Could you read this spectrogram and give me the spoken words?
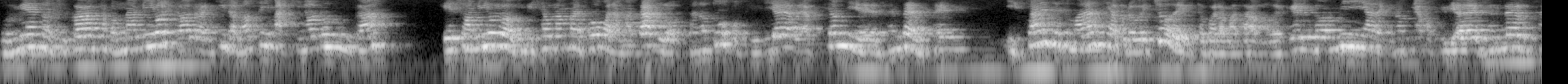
durmiendo en su casa con un amigo, él estaba tranquilo, no se imaginó nunca que su amigo iba a utilizar un arma de fuego para matarlo, o sea, no tuvo posibilidad de reacción ni de defenderse, y Sáenz de Sumarán se aprovechó de esto para matarlo, de que él dormía, de que no tenía posibilidad de defenderse.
